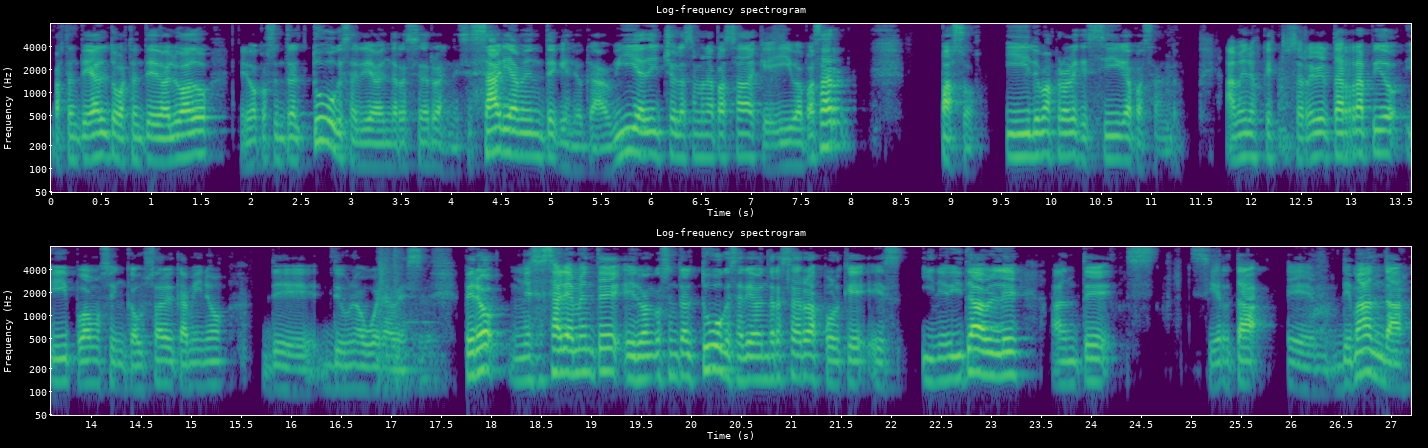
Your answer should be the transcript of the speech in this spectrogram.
bastante alto, bastante devaluado. El Banco Central tuvo que salir a vender reservas necesariamente, que es lo que había dicho la semana pasada que iba a pasar. Pasó. Y lo más probable es que siga pasando. A menos que esto se revierta rápido y podamos encauzar el camino de, de, una buena vez. Pero necesariamente el Banco Central tuvo que salir a vender reservas porque es inevitable ante cierta eh, demanda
